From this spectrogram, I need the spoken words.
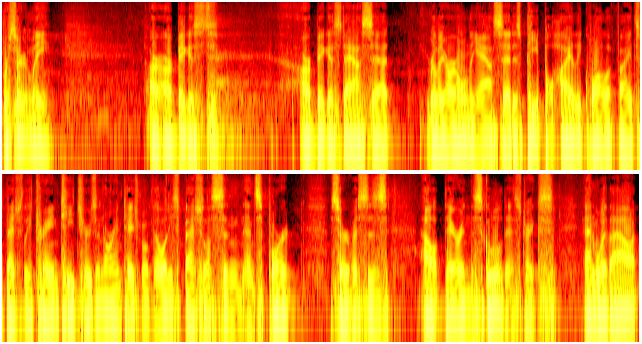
we're certainly, our, our biggest, our biggest asset really our only asset is people, highly qualified, specially trained teachers and orientation mobility specialists and, and support services out there in the school districts. And without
